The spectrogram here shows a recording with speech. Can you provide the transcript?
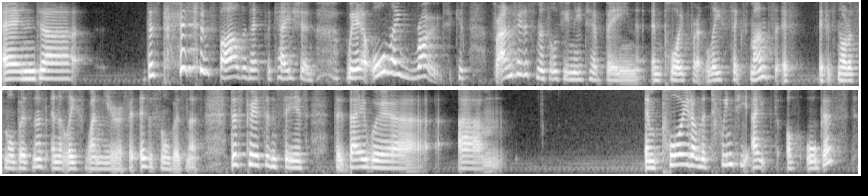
And uh, this person filed an application where all they wrote, for unfair dismissals, you need to have been employed for at least six months if, if it's not a small business, and at least one year if it is a small business. This person says that they were um, employed on the 28th of August,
